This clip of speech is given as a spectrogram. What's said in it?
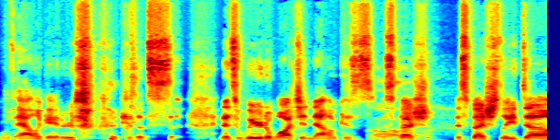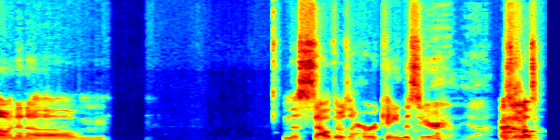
with alligators because it's and it's weird to watch it now because especially Oh. especially down in um in the south there was a hurricane this Oh, year. Yeah, yeah. So it's, Oh,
